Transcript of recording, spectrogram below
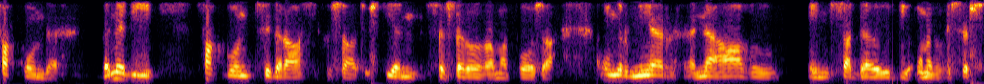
vakbonde binne die vakbond Federasie Kusatu steun vir Cyril Ramaphosa onder meer NAVU en SADU die onderwysers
